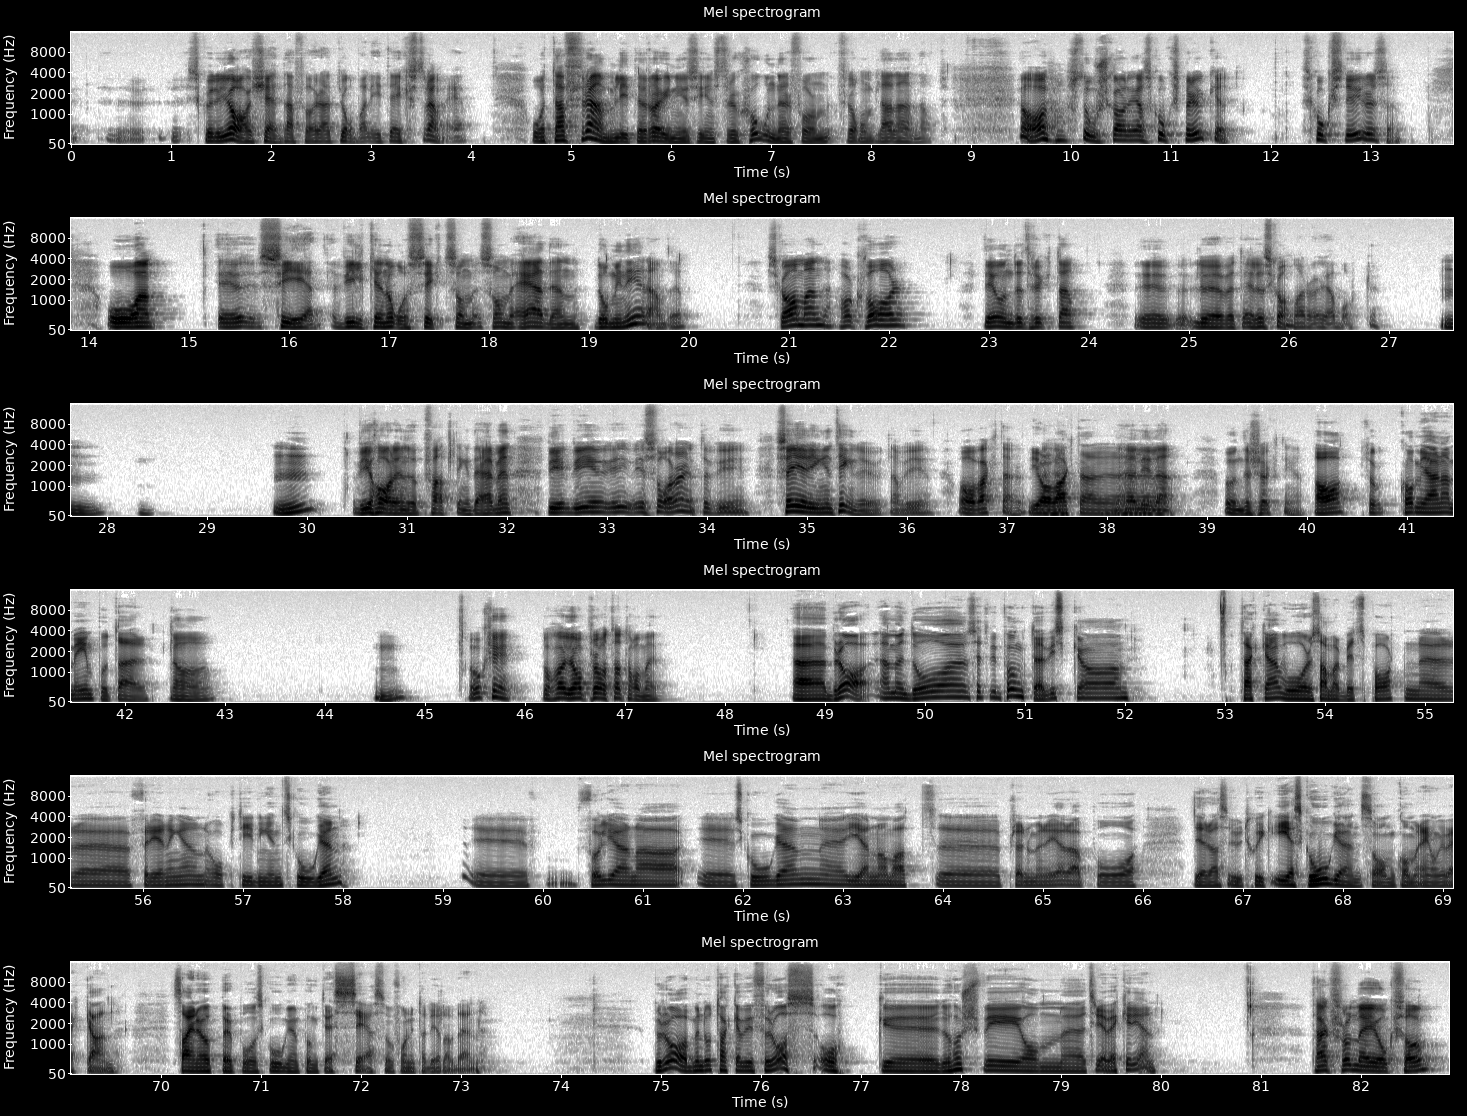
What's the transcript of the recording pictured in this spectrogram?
skulle jag känna för att jobba lite extra med. Och ta fram lite röjningsinstruktioner från, från bland annat ja, storskaliga skogsbruket, Skogsstyrelsen. Och eh, se vilken åsikt som, som är den dominerande. Ska man ha kvar det undertryckta eh, lövet eller ska man röja bort det? Mm. Mm. Vi har en uppfattning där, men vi, vi, vi, vi svarar inte, vi säger ingenting nu, utan vi avvaktar. Vi avvaktar. Den här eh, lilla undersökningen. Ja, så kom gärna med input där. Ja. Mm. Okej, då har jag pratat om mig. Eh, bra, ja, men då sätter vi punkt där. Vi ska tacka vår samarbetspartner eh, föreningen och tidningen Skogen. Eh, följ gärna eh, Skogen genom att prenumerera på deras utskick E-skogen som kommer en gång i veckan. Signa upp er på skogen.se så får ni ta del av den. Bra, men då tackar vi för oss och då hörs vi om tre veckor igen. Tack från mig också.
